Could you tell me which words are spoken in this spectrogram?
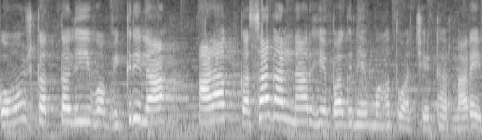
गोवंश कत्तली व विक्रीला आळा कसा घालणार हे बघणे महत्त्वाचे ठरणार आहे.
